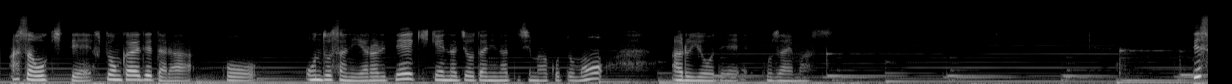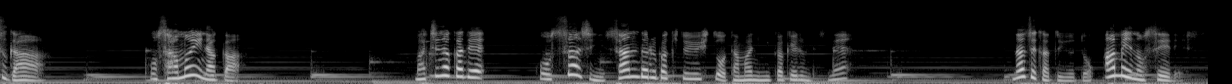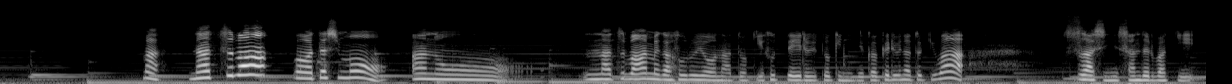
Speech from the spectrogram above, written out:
朝起きて布団から出たら、こう、温度差にやられて危険な状態になってしまうこともあるようでございます。ですが、もう寒い中、街中で、こう、素足にサンダル履きという人をたまに見かけるんですね。なぜかというと、雨のせいです。まあ、夏場は私も、あのー、夏場雨が降るような時、降っている時に出かけるような時は、素足にサンダル履き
